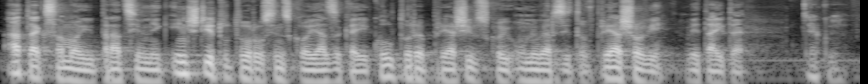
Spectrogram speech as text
a tak samo i pracovník Inštitútu rusinského jazyka i kultúry Priašivskej univerzity v Priašovi. Vitajte. Ďakujem.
